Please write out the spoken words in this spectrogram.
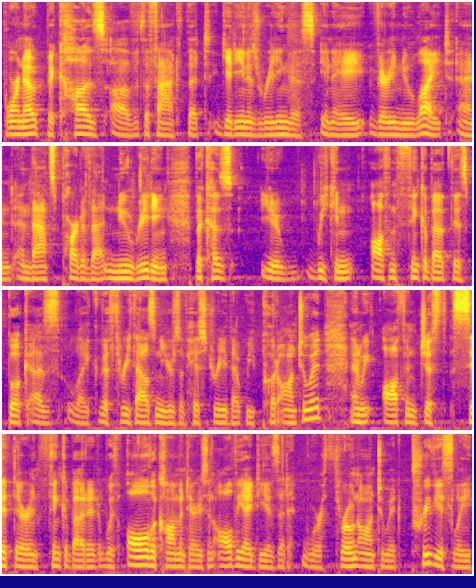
borne out because of the fact that Gideon is reading this in a very new light, and and that's part of that new reading because you know we can often think about this book as like the 3000 years of history that we put onto it and we often just sit there and think about it with all the commentaries and all the ideas that were thrown onto it previously.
